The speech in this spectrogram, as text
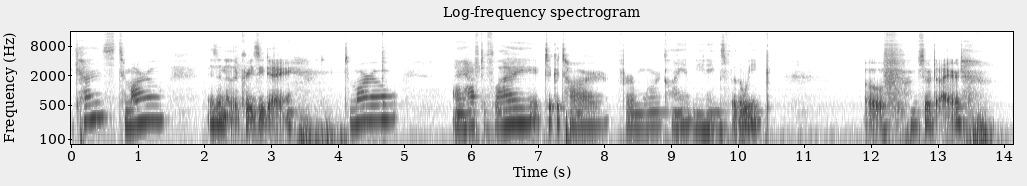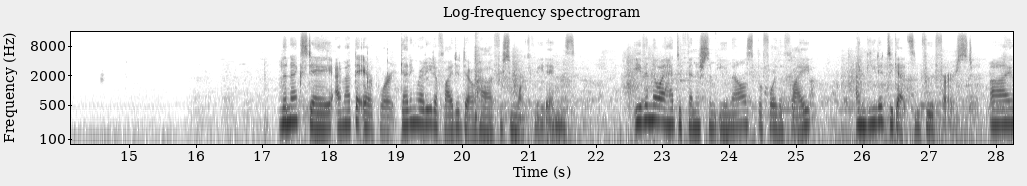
because tomorrow is another crazy day. Tomorrow, I have to fly to Qatar for more client meetings for the week. Oh, I'm so tired. The next day, I'm at the airport getting ready to fly to Doha for some work meetings. Even though I had to finish some emails before the flight, I needed to get some food first. I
